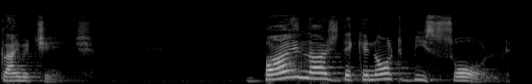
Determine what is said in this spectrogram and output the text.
climate change by and large, they cannot be solved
